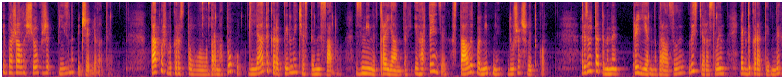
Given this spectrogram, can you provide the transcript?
і вважала, що вже пізно підживлювати. Також використовувала барматуху для декоративної частини саду. Зміни в трояндах і гортензіях стали помітні дуже швидко. Результати мене приємно вразили, листя рослин, як декоративних,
